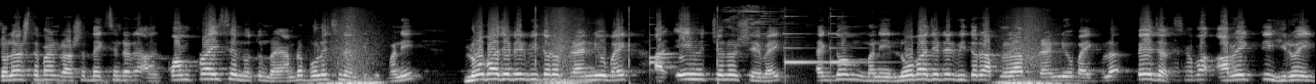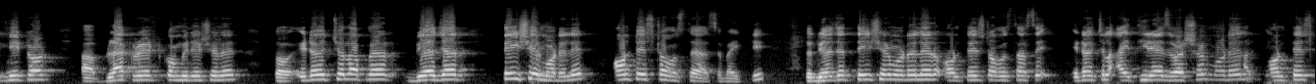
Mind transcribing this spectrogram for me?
চলে আসতে পারেন রাশেদ বাইক সেন্টারে আর কম প্রাইসে নতুন বাইক আমরা বলেছিলাম কিন্তু মানে লো বাজেটের ভিতরে ব্র্যান্ড নিউ বাইক আর এই হচ্ছে হলো সে বাইক একদম মানে লো বাজেটের ভিতরে আপনারা ব্র্যান্ড নিউ বাইকগুলো পেয়ে যাচ্ছে দেখাবো আরও একটি হিরো ইগনিটর ব্ল্যাক রেড কম্বিনেশনের তো এটা হচ্ছে হলো আপনার দুই হাজার তেইশের মডেলের অন টেস্ট অবস্থায় আছে বাইকটি তো দুই হাজার তেইশের মডেলের অন টেস্ট অবস্থা আছে এটা হচ্ছে I three S version model on test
